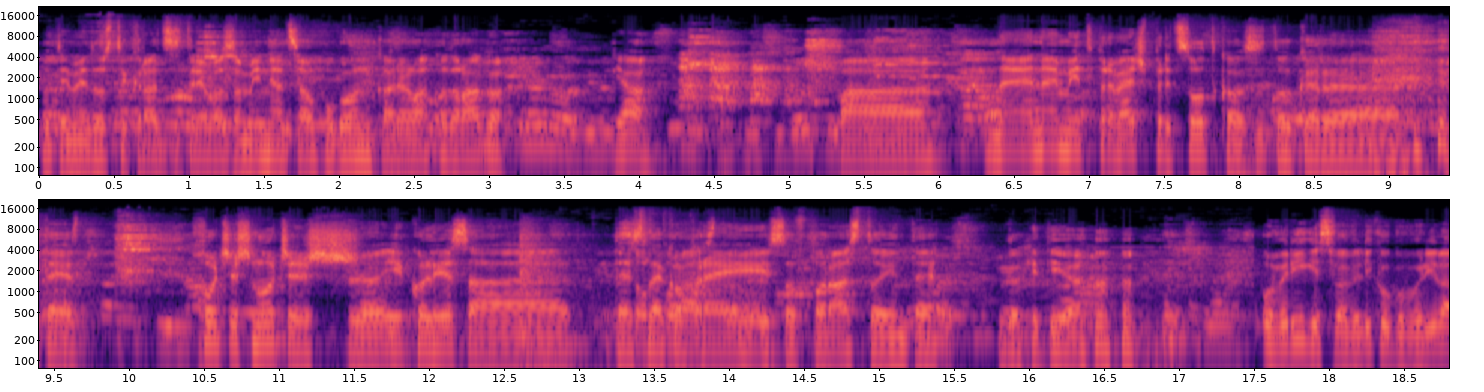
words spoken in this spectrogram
Potem je dosti krat treba zamenjati cel pogon, kar je lahko drago. Ja, pa ne, ne imeti preveč predsotkov, zato ker eh, te hočeš nočeš eh, e-kolesa, te So v sleko porastu, prej so v porastu in te dohitijo. O verigi smo veliko govorili.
